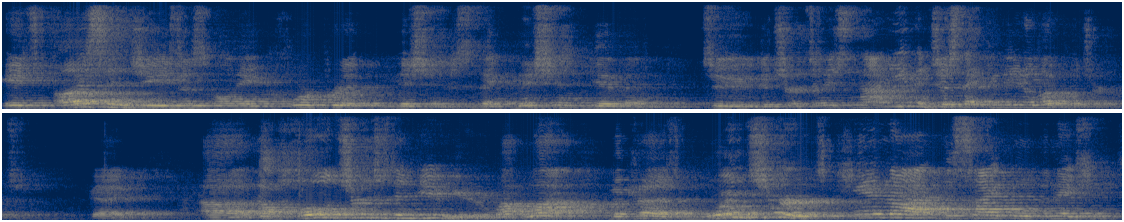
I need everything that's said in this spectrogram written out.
It's us and Jesus on a corporate mission. This is a mission given to the church. And it's not even just that you need a local church. Okay? Uh, the whole church is in view here. Why? Why? Because one church cannot disciple the nations.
